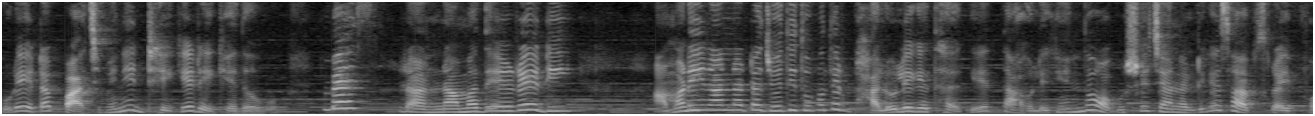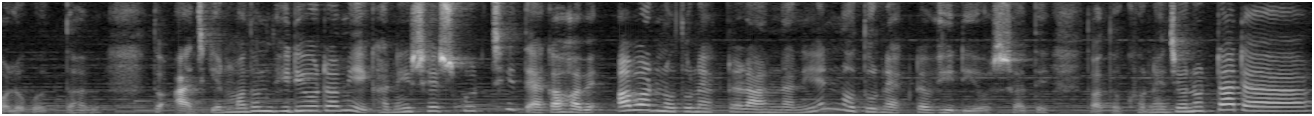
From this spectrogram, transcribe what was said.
করে এটা পাঁচ মিনিট ঢেকে রেখে দেবো। ব্যাস, রান্না আমাদের রেডি। আমার এই রান্নাটা যদি তোমাদের ভালো লেগে থাকে, তাহলে কিন্তু অবশ্যই চ্যানেলটিকে সাবস্ক্রাইব ফলো করতে হবে। তো আজকের মতন ভিডিওটা আমি এখানেই শেষ করছি। দেখা হবে আবার নতুন একটা রান্না নিয়ে, নতুন একটা ভিডিওর সাথে। ততক্ষণের জন্য টাটা!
